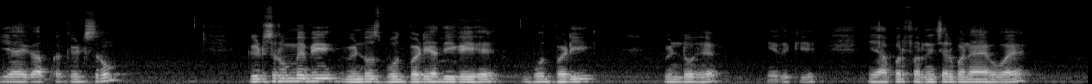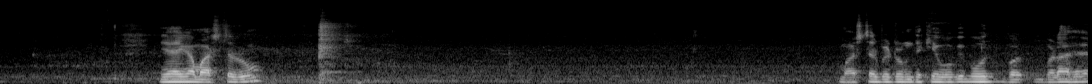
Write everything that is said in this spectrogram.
यह आएगा आपका किड्स रूम किड्स रूम में भी विंडोज़ बहुत बढ़िया दी गई है। बहुत बड़ी विंडो है। ये देखिए, यहाँ पर फर्नीचर बनाया हुआ है। यह आएगा मास्टर रूम मास्टर बेडरूम देखिए, वो भी बहुत बड़ा है।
